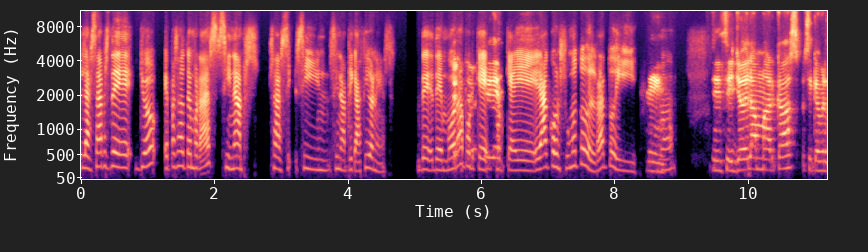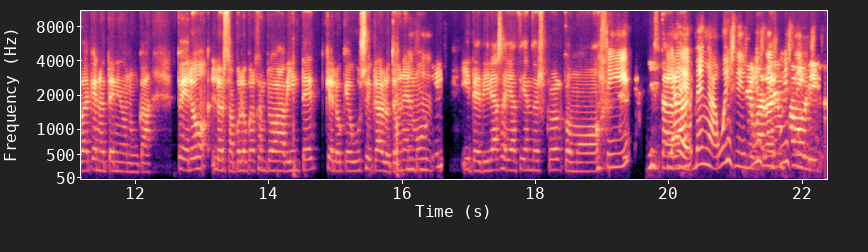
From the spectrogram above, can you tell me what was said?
las apps de, yo he pasado temporadas sin apps, o sea, sin, sin aplicaciones de, de moda porque, porque era consumo todo el rato y... Sí. Sí, yo de las marcas sí que es verdad que no he tenido nunca, pero lo extrapolo, por ejemplo, a Vinted, que lo que uso, y claro, lo tengo en el móvil y te tiras ahí haciendo scroll como sí Instagram. venga, wishlist, wishlist, wishlist.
